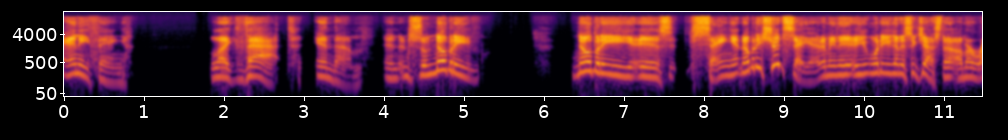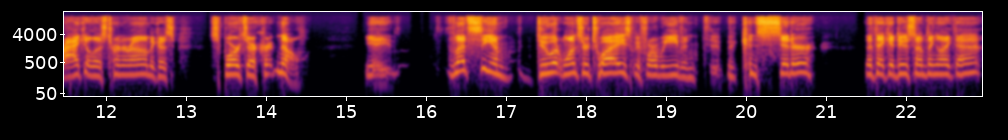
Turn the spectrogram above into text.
anything like that in them. And, and so nobody nobody is saying it. Nobody should say it. I mean, what are you going to suggest? A, a, miraculous turnaround because sports are no. Let's see him do it once or twice before we even uh, consider that they could do something like that.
